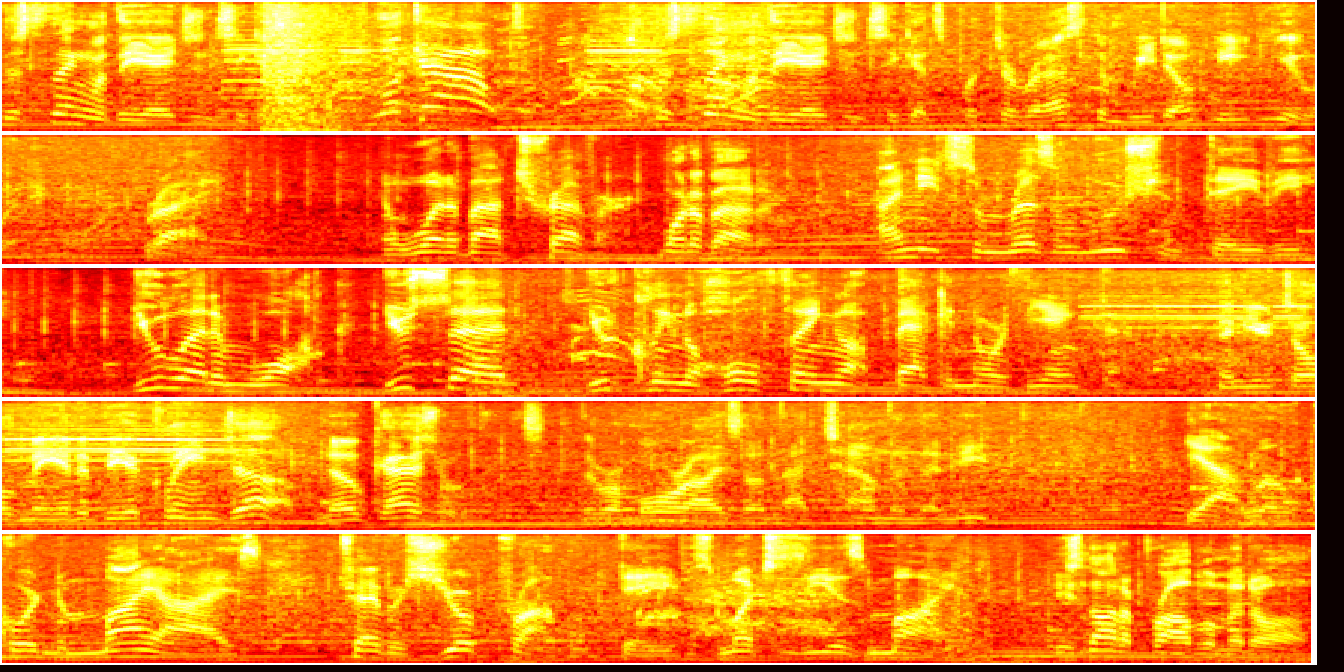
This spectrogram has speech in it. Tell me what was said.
This thing with the agency gets... Look out! This thing with the agency gets put to rest and we don't need you anymore. Right. And what about Trevor? What about him? I need some resolution, Davy. You let him walk. You said you'd clean the whole thing up back in North Yankton. And you told me it'd be a clean job, no casualties. There were more eyes on that town than there needed. Yeah, well, according to my eyes, Trevor's your problem, Dave, as much as he is mine. He's not a problem at all.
